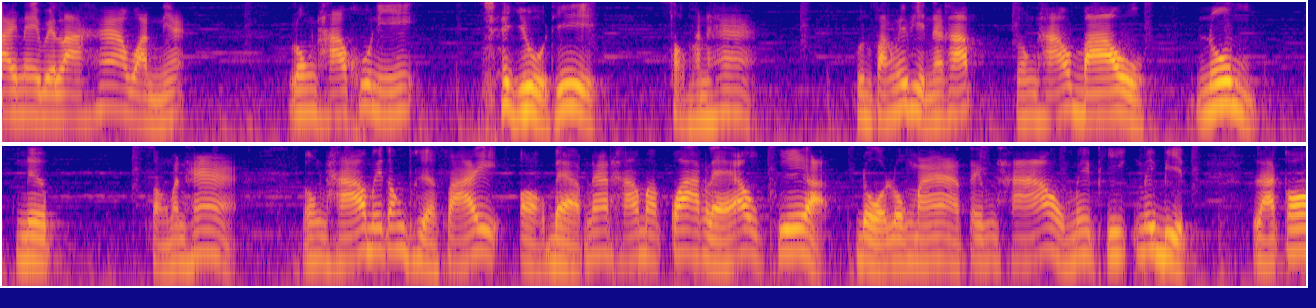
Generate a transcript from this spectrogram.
ายในเวลา 5 วันเนี้ยรองเท้าคู่นี้จะอยู่ที่ 2,500 คุณฟังไม่ผิดนะครับรองเท้าเบา นุ่มหนึบ2,500 รองเท้าไม่ต้องเผื่อไซส์ออกแบบหน้าเท้ามากว้างแล้ว เพื่อโดดลงมาเต็มเท้าไม่พลิกไม่บิด แล้วก็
